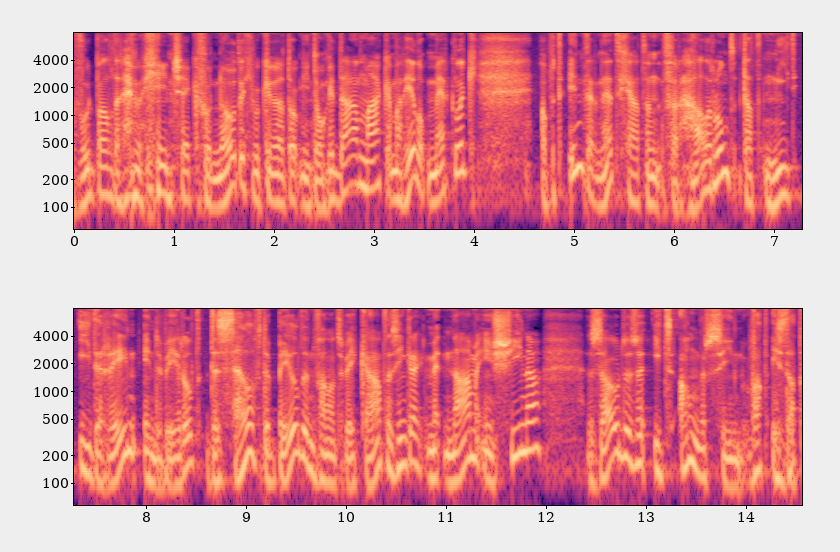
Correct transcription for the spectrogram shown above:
voetbal. Daar hebben we geen check voor nodig. We kunnen dat ook niet ongedaan maken, maar heel opmerkelijk. Op het internet gaat een verhaal rond dat niet iedereen in de wereld dezelfde beelden van het WK te zien krijgt. Met name in China zouden ze iets anders zien. Wat is dat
